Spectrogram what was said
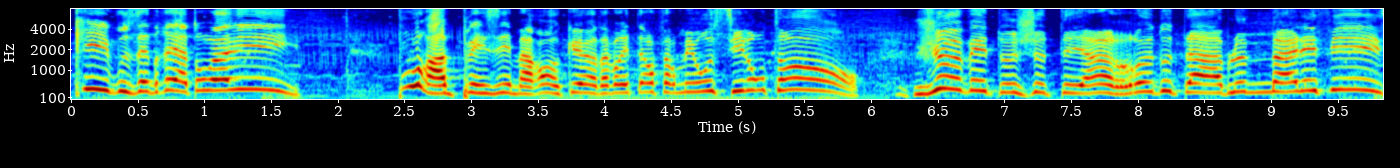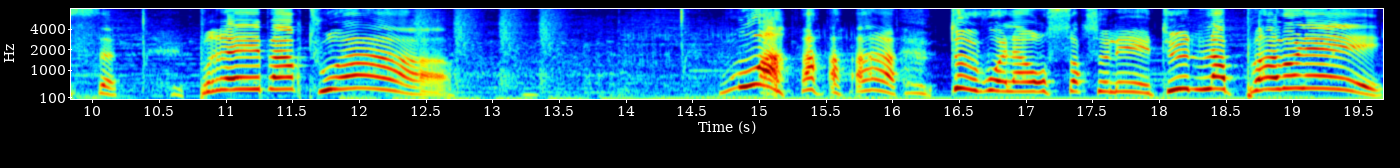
Qui vous aiderait à ton avis? Pour apaiser ma rancœur d'avoir été enfermé aussi longtemps, je vais te jeter un redoutable maléfice Prépare-toi. Moi Te voilà ensorcelé Tu ne l'as pas volé.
